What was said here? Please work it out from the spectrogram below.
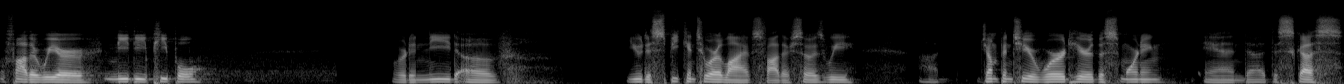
Oh, Father, we are needy people, Lord, in need of you to speak into our lives, Father. So as we uh, jump into your word here this morning and uh, discuss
